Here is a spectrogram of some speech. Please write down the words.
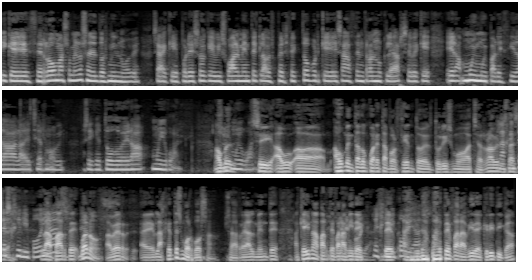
y que cerró más o menos en el 2009. O sea, que por eso que visualmente, claro, es perfecto porque esa central nuclear se ve que era muy, muy parecida a la de Chernóbil. Así que todo era muy igual. Eso es muy guay. Sí, ha, ha- ha aumentado un 40% el turismo a Chernóbil. La Esta gente es gilipollas, La parte, pero- bueno, a ver, eh, la gente es morbosa. O sea, realmente, aquí hay una parte para mí de. De de- hay una parte para mí de crítica.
